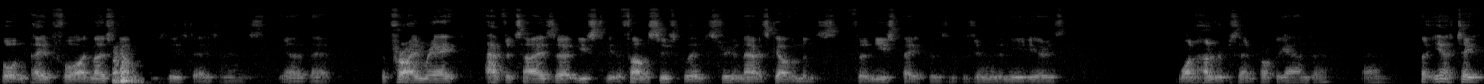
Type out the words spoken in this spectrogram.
bought and paid for most companies these days. I mean, you know, they're the primary advertiser used to be the pharmaceutical industry, and now it's governments for newspapers, and presumably the media is 100% propaganda. Um, but yeah, take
